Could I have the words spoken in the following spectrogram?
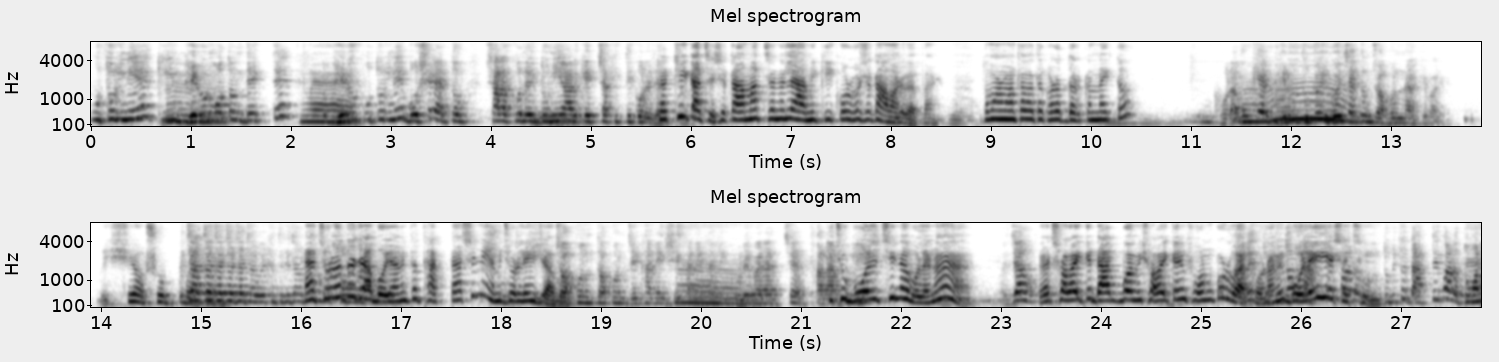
পুতুল নিয়ে কি ভেরুর মতন দেখতে হ্যাঁ। ভেরু পুতুল নিয়ে বসে একদম সারাক্ষণ ওই দুনিয়ার কেচ্চা কীর্তি করে যায় ঠিক আছে সেটা আমার চ্যানেলে আমি কি করব সেটা আমার ব্যাপার। তোমার মাথা ব্যথা করার দরকার নাই তো? ঘোড়ামুখী আর ভেরু দুটোই হয়েছে একদম জঘন্য একেবারে। অসভ্য। হ্যাঁ চলে তো যাবোই আমি তো থাকতে আসিনি আমি চলেই যাব। যখন তখন যেখানে সেখানে ঘুরে বেড়াচ্ছে কিছু বলছি না বলে না? যাও। সবাইকে ডাকবো আমি সবাইকে আমি ফোন করব এখন আমি বলেই এসেছি। তুমি তো ডাকতে পারো তোমার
